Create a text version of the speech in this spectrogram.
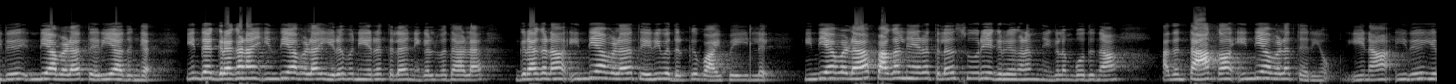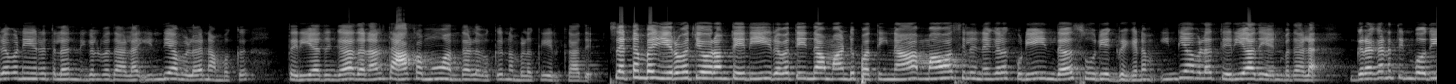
இது இந்தியாவில் தெரியாதுங்க. இந்த கிரகணம் இந்தியாவில் இரவு நேரத்தில் நிகழ்வதால் கிரகணம் இந்தியாவில் தெரிவதற்கு வாய்ப்பே இல்லை. இந்தியாவில் பகல் நேரத்தில் சூரிய கிரகணம் நிகழும்போது தான் அதன் தாக்கம் இந்தியாவில் தெரியும். ஏன்னா இது இரவு நேரத்தில் நிகழ்வதால் இந்தியாவில் நமக்கு தெரியாதுங்க. அதனால் தாக்கமும் அந்த அளவுக்கு நம்மளுக்கு இருக்காது. செப்டம்பர் இருபத்தி ஓராம் தேதி இருபத்தி ஐந்தாம் ஆண்டு பார்த்தீங்கன்னா அமாவாசையில் நிகழக்கூடிய இந்த சூரிய கிரகணம் இந்தியாவில் தெரியாது என்பதால கிரகணத்தின் போது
